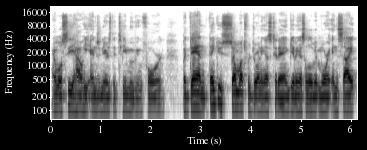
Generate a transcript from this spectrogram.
and we'll see how he engineers the team moving forward. But Dan, thank you so much for joining us today and giving us a little bit more insight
